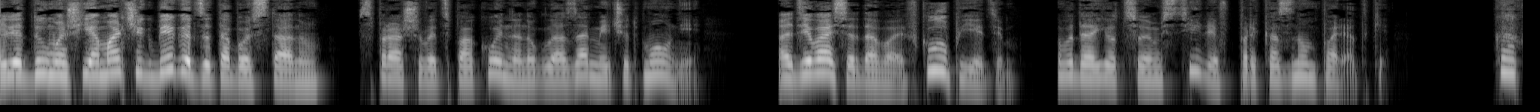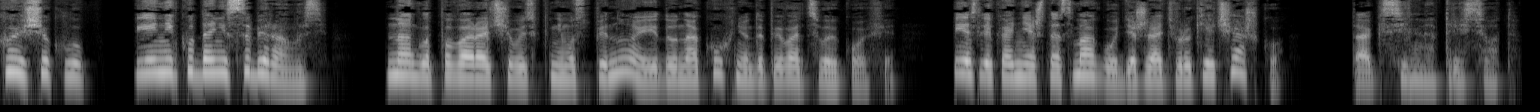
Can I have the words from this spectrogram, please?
«Или думаешь, я мальчик бегать за тобой стану?» Спрашивает спокойно, но глаза мечут молнии. «Одевайся давай, в клуб едем», — выдает в своем стиле в приказном порядке. «Какой еще клуб? Я никуда не собиралась». Нагло поворачиваюсь к нему спиной и иду на кухню допивать свой кофе. Если, конечно, смогу держать в руке чашку. Так сильно трясет.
